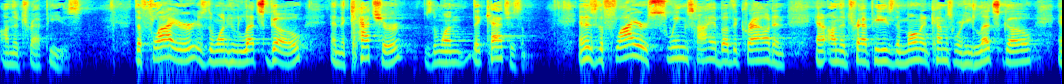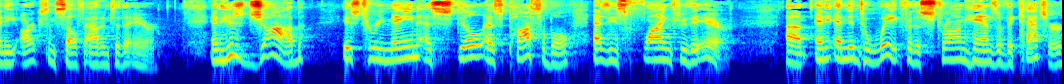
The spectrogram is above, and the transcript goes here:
on the trapeze. The flyer is the one who lets go, and the catcher is the one that catches them. And as the flyer swings high above the crowd and, and, on the trapeze, the moment comes where he lets go and he arcs himself out into the air. And his job is to remain as still as possible as he's flying through the air. Um, and, and then to wait for the strong hands of the catcher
